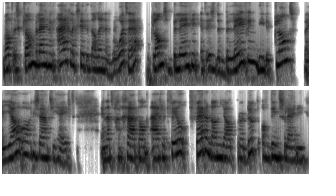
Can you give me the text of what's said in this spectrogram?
Wat is klantbeleving? Eigenlijk zit het al in het woord, hè? Klantbeleving, het is de beleving die de klant bij jouw organisatie heeft. En dat gaat dan eigenlijk veel verder dan jouw product of dienstverlening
